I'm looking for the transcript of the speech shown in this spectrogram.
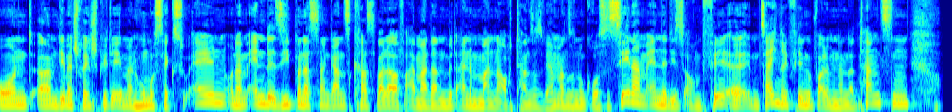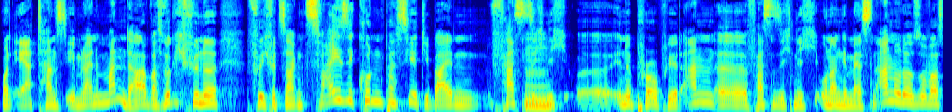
Und ähm, dementsprechend spielt er eben einen Homosexuellen und am Ende sieht man das dann ganz krass, weil er auf einmal dann mit einem Mann auch tanzt. Also wir haben dann so eine große Szene am Ende, die ist auch im, Film, äh, im Zeichentrickfilm vor allem miteinander tanzen und er tanzt eben mit einem Mann da, was wirklich für eine, für ich würde sagen, zwei Sekunden passiert. Die beiden fassen mhm. sich nicht äh, inappropriate an, äh, fassen sich nicht unangemessen an oder sowas.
